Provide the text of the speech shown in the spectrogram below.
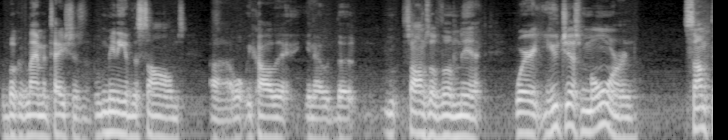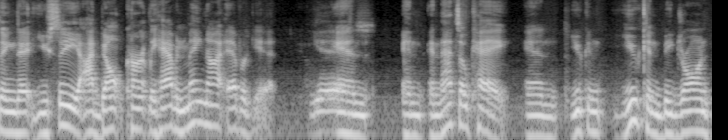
The Book of Lamentations, many of the Psalms, uh, what we call the you know the Psalms of lament, where you just mourn something that you see I don't currently have and may not ever get yes. and and and that's okay. And you can you can be drawn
